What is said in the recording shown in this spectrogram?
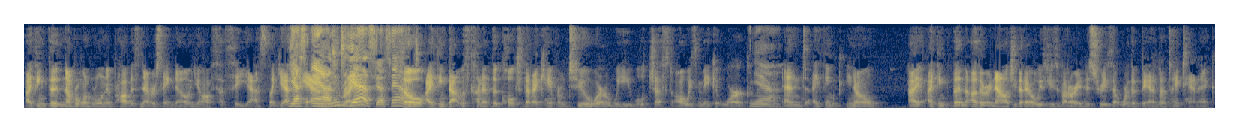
I think the number one rule in improv is never say no, and you always have to say yes. Like yes, Yes, and, and. right? Yes, yes, and. So I think that was kind of the culture that I came from too, where we will just always make it work. Yeah. And I think you know, I I think the other analogy that I always use about our industry is that we're the band on Titanic.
